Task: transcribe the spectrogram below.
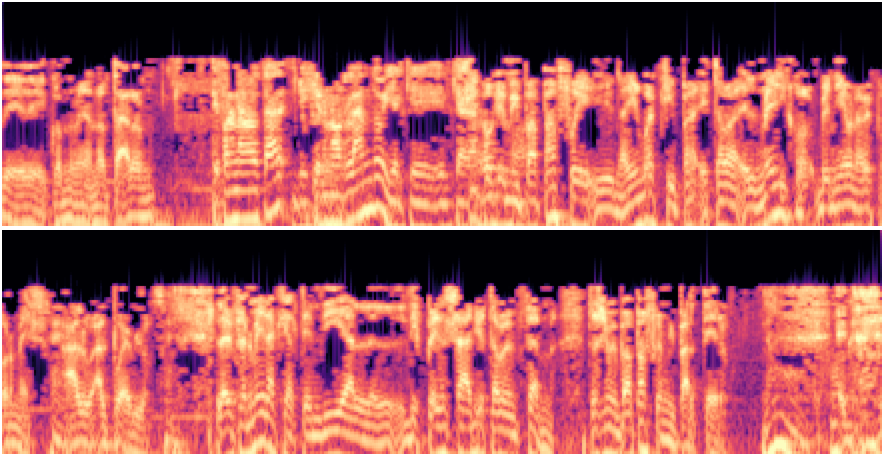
de, de cuando me anotaron. Te fueron a anotar, dijeron Orlando y el que, el que Sí, agarró. porque mi papá fue, ahí en Huachipa, estaba, el médico venía una vez por mes Sí. al, al pueblo. Sí. La enfermera que atendía el, el dispensario estaba enferma. Entonces mi papá fue mi partero. No, Entonces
